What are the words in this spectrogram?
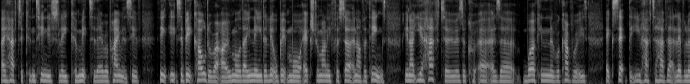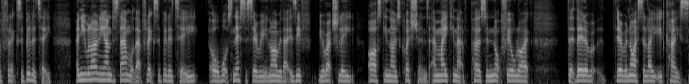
they have to continuously commit to their repayments if it's a bit colder at home or they need a little bit more extra money for certain other things. You know, you have to, as a uh, as a working in the recoveries, accept that you have to have that level of flexibility, and you will only understand what that flexibility or what's necessary in line with that is if you're actually asking those questions and making that person not feel like that they're they're an isolated case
